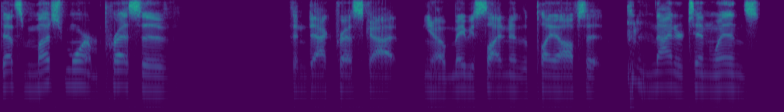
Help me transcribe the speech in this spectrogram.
that's much more impressive than Dak Prescott, you know, maybe sliding into the playoffs at nine or 10 wins.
